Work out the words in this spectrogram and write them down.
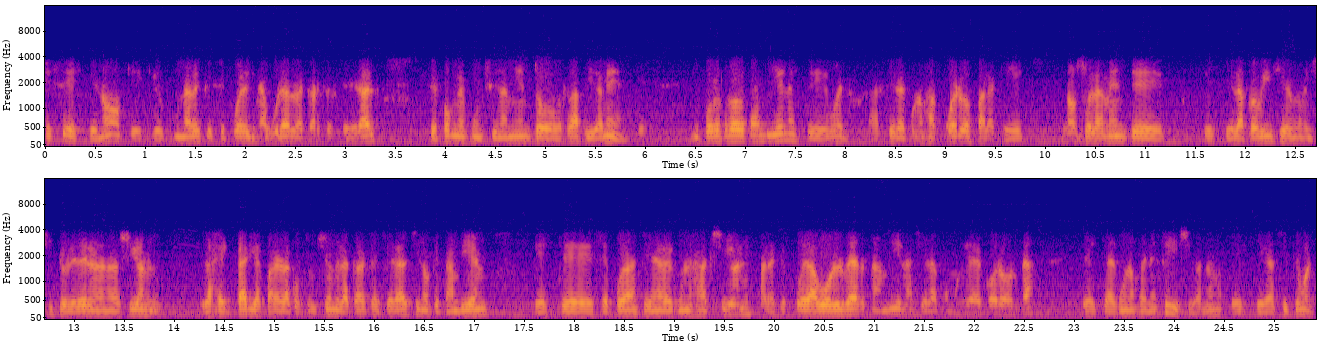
es este, ¿no? Que, una vez que se pueda inaugurar la cárcel federal se ponga en funcionamiento rápidamente. Y por otro lado también, este, bueno, hacer algunos acuerdos para que no solamente este, la provincia y el municipio le den a la nación las hectáreas para la construcción de la cárcel federal, sino que también este, se puedan generar algunas acciones para que pueda volver también hacia la comunidad de Coronda este, algunos beneficios, ¿no? Este, así que bueno,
